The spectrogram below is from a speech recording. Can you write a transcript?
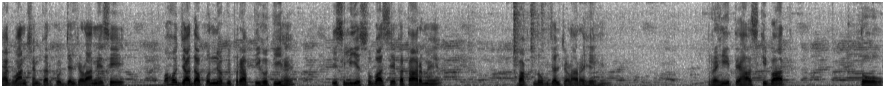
भगवान शंकर को जल चढ़ाने से बहुत ज़्यादा पुण्यों की प्राप्ति होती है। इसलिए सुबह से कतार में भक्त लोग जल चढ़ा रहे हैं। रही इतिहास की बात तो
